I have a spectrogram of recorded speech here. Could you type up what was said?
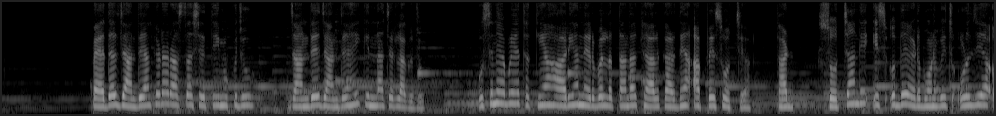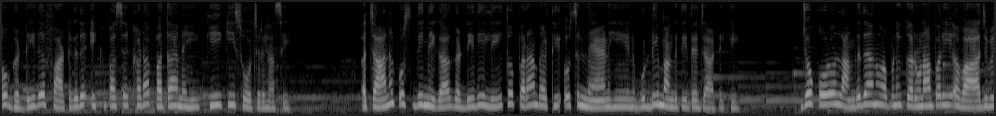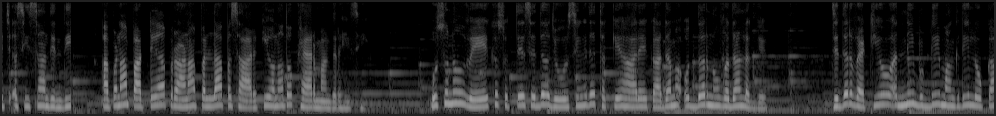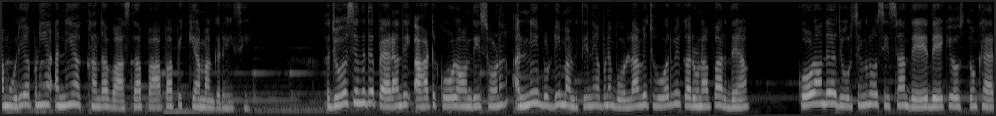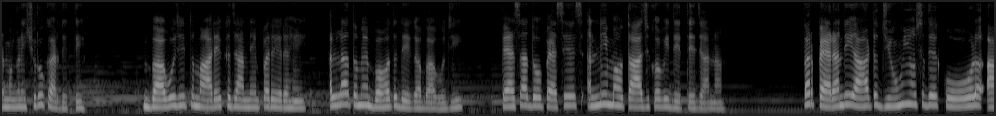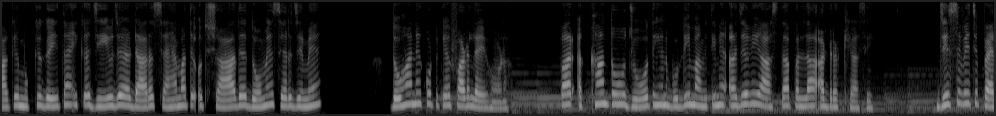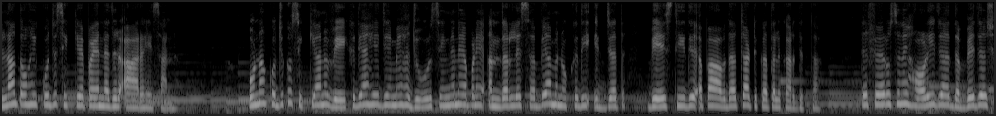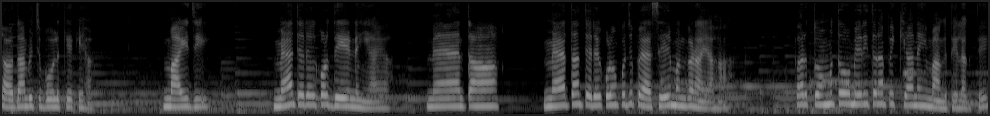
ਪੈਦਲ ਜਾਂਦਿਆਂ ਕਿਹੜਾ ਰਸਤਾ ਛੇਤੀ ਮੁੱਕ ਜੂ? ਜਾਂਦੇ ਜਾਂਦਿਆਂ ਹੀ ਕਿੰਨਾ ਚਿਰ ਲੱਗ ਜੂ? ਉਸਨੇ ਆਪਣੀਆਂ ਥੱਕੀਆਂ ਹਾਰੀਆਂ ਨਿਰਬਲ ਲੱਤਾਂ ਦਾ ਖਿਆਲ ਕਰਦਿਆਂ ਆਪੇ ਸੋਚਿਆ, ਕੱਢ। ਸੋਚਾਂ ਦੀ ਇਸ ਉਧੇੜ ਬੁਣ ਵਿੱਚ ਉਲਝਿਆ ਉਹ ਗੱਡੀ ਦੇ ਫਾਟਕ ਦੇ ਇੱਕ ਪਾਸੇ ਖੜਾ ਪਤਾ ਨਹੀਂ ਕੀ ਕੀ ਸੋਚ ਰਿਹਾ ਸੀ। ਅਚਾਨਕ ਉਸ ਦੀ ਨਿਗਾਹ ਗੱਡੀ ਦੀ ਲੀ ਤੋਂ ਪਰਾਂ ਬੈਠੀ ਉਸ ਨੈਣਹੀਨ ਬੁੱਢੀ ਮੰਗਤੀ ਤੇ ਜਾ ਟਿਕੀ। ਜੋ ਕੋਲੋਂ ਲੰਘਦਿਆਂ ਨੂੰ ਆਪਣੀ ਕਰੁਣਾ ਭਰੀ ਆਵਾਜ਼ ਵਿੱਚ ਅਸੀਸਾਂ ਦਿੰਦੀ, ਆਪਣਾ ਪਾਟਿਆ ਪੁਰਾਣਾ ਪੱਲਾ ਪਸਾਰ ਕੇ ਉਹਨਾਂ ਤੋਂ ਖੈਰ ਮੰਗ ਰਹੀ ਸੀ। ਉਸ ਨੂੰ ਵੇਖ ਸੁੱਤੇ ਸਿੱਧ ਹਜੂਰ ਸਿੰਘ ਦੇ ਥੱਕੇ ਹਾਰੇ ਕਦਮ ਉਧਰ ਨੂੰ ਵਧਣ ਲੱਗੇ। ਜਿੱਧਰ ਬੈਠੀ ਉਹ ਅੰਨੀ ਬੁੱਢੀ ਮੰਗਦੀ ਲੋਕਾਂ ਮੂਰੇ ਆਪਣੀਆਂ ਅੰਨੀਆਂ ਅੱਖਾਂ ਦਾ ਵਾਸਤਾ ਪਾ ਪਾ ਭਿੱਖਿਆ ਮੰਗ ਰਹੀ ਸੀ। ਹਜੂਰ ਸਿੰਘ ਦੇ ਪੈਰਾਂ ਦੀ ਆਹਟ ਕੋਲ ਆਉਂਦੀ ਸੁਣ ਅੰਨੀ ਬੁੱਢੀ ਮੰਗਤੀ ਨੇ ਆਪਣੇ ਬੋਲਾਂ ਵਿੱਚ ਹੋਰ ਵੀ ਕਰੁਣਾ ਭਰਦਿਆਂ ਕੋਲ ਆਉਂਦੇ ਹਜੂਰ ਸਿੰਘ ਨੂੰ ਅਸੀਸਾਂ ਦੇ ਦੇ ਕੇ ਉਸ ਤੋਂ ਖੈਰ ਮੰਗਣੀ ਸ਼ੁਰੂ ਕਰ ਦਿੱਤੀ। ਬਾਬੂਜੀ ਤੁਹਾਰੇ ਖਜ਼ਾਨੇ ਭਰੇ ਰਹੇ। अल्लाह तुम्हें बहुत देगा बाबूजी ਪੈਸਾ ਦੋ ਪੈਸੇ ਇਸ ਅੰਨੀ ਮੁਹਤਾਜ ਕੋ ਵੀ ਦਿੱਤੇ ਜਾਣਾ ਪਰ ਪੈਰਾਂ ਦੀ ਆਹਟ ਜਿਉਂ ਹੀ ਉਸ ਦੇ ਕੋਲ ਆ ਕੇ ਮੁੱਕ ਗਈ ਤਾਂ ਇੱਕ ਅਜੀਬ ਜਿਹਾ ਡਰ ਸਹਿਮ ਅਤੇ ਉਤਸ਼ਾਹ ਦੇ ਦੋਵੇਂ ਸਿਰ ਜਿਵੇਂ ਦੋਹਾਂ ਨੇ ਘੁੱਟ ਕੇ ਫੜ ਲਏ ਹੋਣ ਪਰ ਅੱਖਾਂ ਤੋਂ ਜੋਤਹੀਨ ਬੁੱਢੀ ਮੰਗਤੀ ਨੇ ਅਜੇ ਵੀ ਆਸ ਦਾ ਪੱਲਾ ਅੱਡ ਰੱਖਿਆ ਸੀ ਜਿਸ ਵਿੱਚ ਪਹਿਲਾਂ ਤੋਂ ਹੀ ਕੁਝ ਸਿੱਕੇ ਪਏ ਨਜ਼ਰ ਆ ਰਹੇ ਸਨ ਉਹਨਾਂ ਕੁਝ ਕੁ ਸਿੱਕਿਆਂ ਨੂੰ ਵੇਖਦਿਆਂ ਹੀ ਜਿਵੇਂ ਹਜੂਰ ਸਿੰਘ ਨੇ ਆਪਣੇ ਅੰਦਰਲੇ ਸੱਭਿਆ ਮਨੁੱਖ ਦੀ ਇੱਜ਼ਤ, ਬੇਇੱਜ਼ਤੀ ਦੇ ਅਭਾਵ ਦਾ ਝਟ ਕਤਲ ਕਰ ਦਿੱਤਾ ਤੇ ਫਿਰ ਉਸਨੇ ਹੌਲੀ ਜਿਹੇ ਦੱਬੇ ਜਿਹੇ ਸ਼ਬਦਾਂ ਵਿੱਚ ਬੋਲ ਕੇ ਕਿਹਾ, ਮਾਈ ਜੀ, ਮੈਂ ਤੇਰੇ ਕੋਲ ਦੇਰ ਨਹੀਂ ਆਇਆ। ਮੈਂ ਤਾਂ ਮੈਂ ਤਾਂ ਤੇਰੇ ਕੋਲੋਂ ਕੁਝ ਪੈਸੇ ਮੰਗਣ ਆਇਆ ਹਾਂ। ਪਰ ਤੁਮ तो ਮੇਰੀ ਤਰ੍ਹਾਂ ਭਿੱਖਿਆ ਨਹੀਂ ਮੰਗਤੇ ਲੱਗਤੇ।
